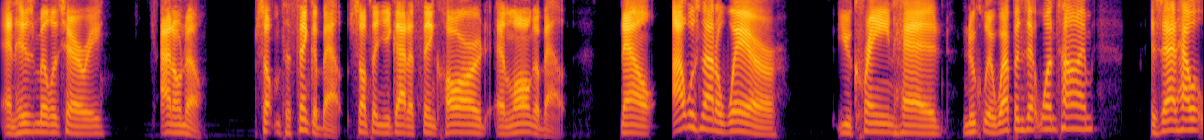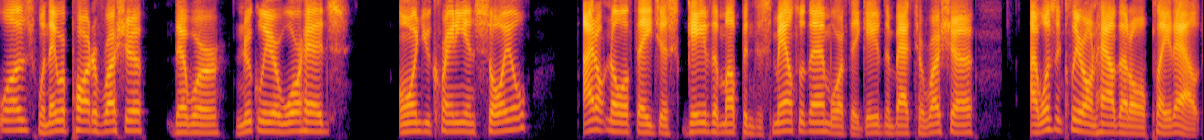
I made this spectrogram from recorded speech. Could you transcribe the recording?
and his military? I don't know. Something to think about, something you got to think hard and long about. Now, I was not aware Ukraine had nuclear weapons at one time. Is that how it was? When they were part of Russia, there were nuclear warheads on Ukrainian soil. I don't know if they just gave them up and dismantled them or if they gave them back to Russia. I wasn't clear on how that all played out.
